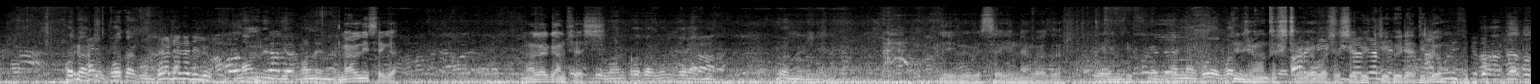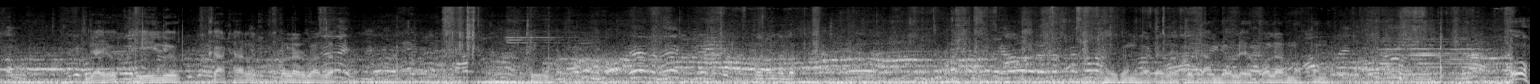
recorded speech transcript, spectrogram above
মাল নিছে গা। মালের কাম শেষ। এই কিনা বাজার। তিনশো পঞ্চাশ টাকা অবশেষে বিক্রি করে দিল। যাই হোক এই লোক কাঁঠাল কলার বাজার। তো এরকম কাঁঠাল এত দাম বলে, বলার মতন। ও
